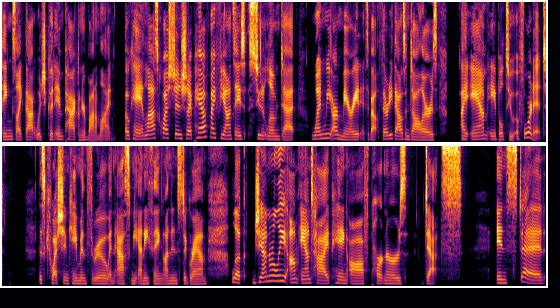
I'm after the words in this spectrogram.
things like that, which could impact on your bottom line. Okay. And last question. Should I pay off my fiance's student loan debt when we are married? It's about $30,000. I am able to afford it this question came in through and asked me anything on Instagram. Look, generally, I'm anti paying off partners' debts. Instead,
